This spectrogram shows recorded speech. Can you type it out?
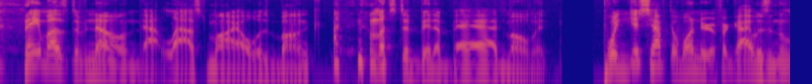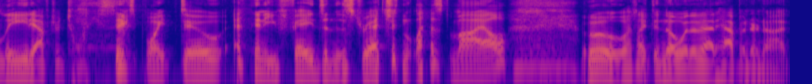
they must have known that last mile was bunk. I mean, that must have been a bad moment. Boy, you just have to wonder if a guy was in the lead after 26.2 and then he fades in the stretch in the last mile. Ooh, I'd like to know whether that happened or not.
